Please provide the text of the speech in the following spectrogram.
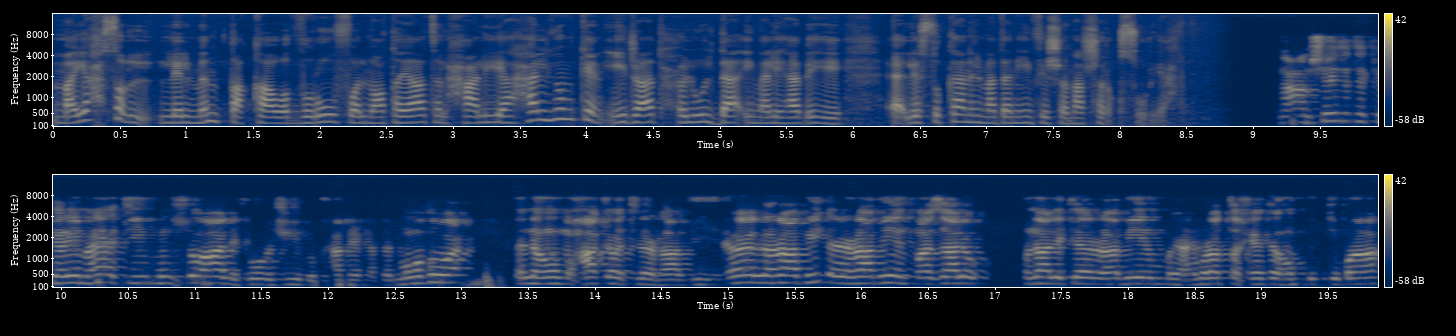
ما يحصل للمنطقة والظروف والمعطيات الحالية هل يمكن إيجاد حلول دائمة لهذه للسكان المدنيين في شمال شرق سوريا؟ نعم سيدتي الكريمة أتي من سؤالك وأجيبك حقيقة. الموضوع أنه محاكمة الإرهابيين، الإرهابيين ما زالوا هنالك إرهابيين يعني مرطخ يدهم بالدماء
